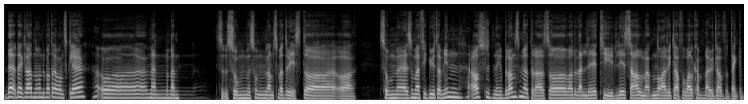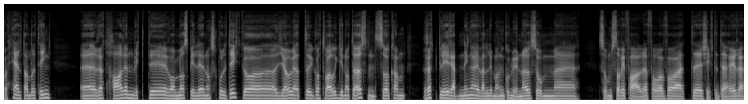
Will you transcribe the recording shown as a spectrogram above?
det, det er klart noen debatter er vanskelige, og, men, men som, som landsmøtet viste, og, og som, som jeg fikk ut av min avslutning på landsmøtet, da, så var det veldig tydelig i salen at nå er vi klar for valgkampen, nå er vi klar for å tenke på helt andre ting. Eh, Rødt har en viktig rolle å spille i norsk politikk, og gjør vi et godt valg nå til høsten, så kan Rødt bli redninga i veldig mange kommuner som, eh, som står i fare for å få et eh, skifte til Høyre.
